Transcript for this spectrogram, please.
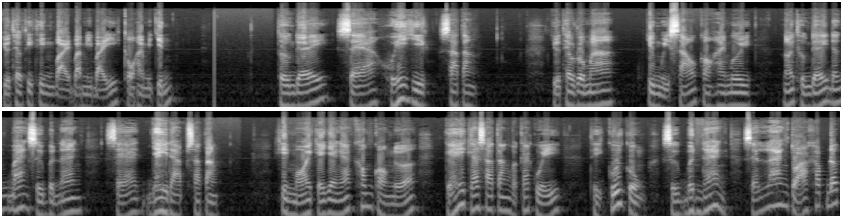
Dựa theo Thi Thiên bài 37 câu 29. Thượng Đế sẽ hủy diệt sa tăng. Dựa theo Roma chương 16 câu 20 nói Thượng Đế đấng ban sự bình an sẽ dây đạp sa tăng. Khi mọi kẻ gian ác không còn nữa, kể cả sa tăng và các quỷ, thì cuối cùng sự bình an sẽ lan tỏa khắp đất.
